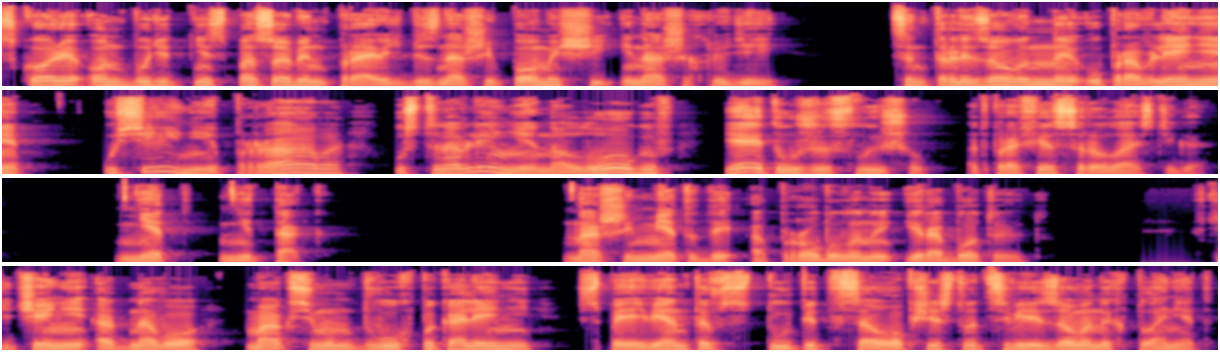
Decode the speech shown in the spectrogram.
Вскоре он будет не способен править без нашей помощи и наших людей. Централизованное управление, усиление права, установление налогов, я это уже слышал от профессора Ластига. Нет, не так. Наши методы опробованы и работают. В течение одного, максимум двух поколений Спаевента вступит в сообщество цивилизованных планет.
